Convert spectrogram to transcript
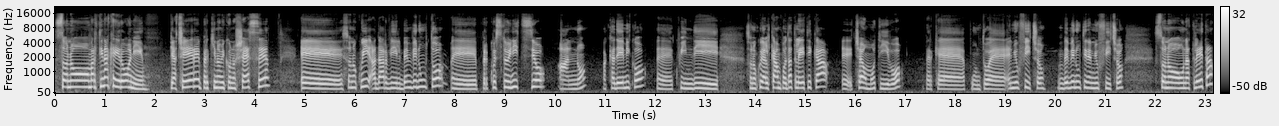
Sono Martina Caironi, piacere per chi non mi conoscesse e sono qui a darvi il benvenuto eh, per questo inizio anno accademico, eh, quindi sono qui al campo d'atletica e c'è un motivo perché appunto è, è il mio ufficio, benvenuti nel mio ufficio, sono un'atleta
